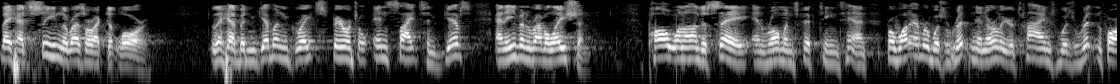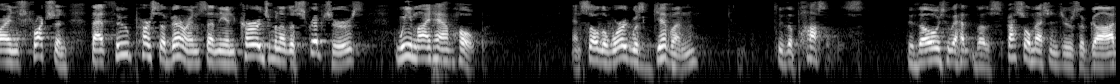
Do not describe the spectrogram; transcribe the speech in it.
they had seen the resurrected Lord. They had been given great spiritual insights and gifts and even revelation. Paul went on to say in Romans 15:10, "For whatever was written in earlier times was written for our instruction, that through perseverance and the encouragement of the scriptures we might have hope." And so the word was given to the apostles, to those who had the special messengers of God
